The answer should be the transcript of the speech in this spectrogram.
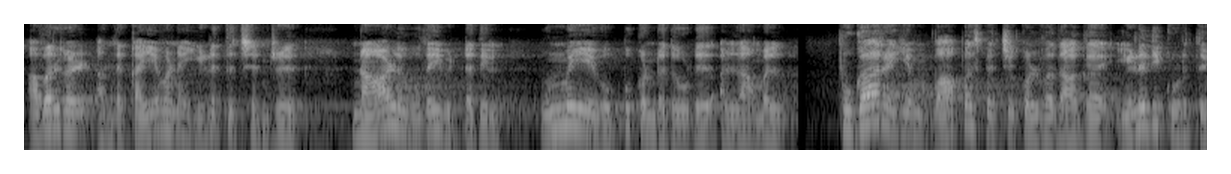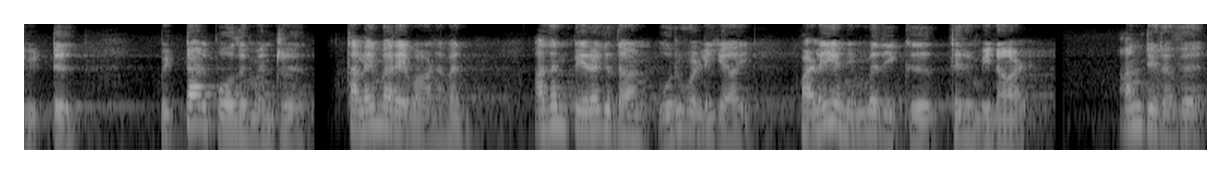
அவர்கள் அந்த கயவனை இழுத்துச் சென்று நாலு உதைவிட்டதில் உண்மையை ஒப்புக்கொண்டதோடு அல்லாமல் புகாரையும் வாபஸ் பெற்றுக்கொள்வதாக எழுதி கொடுத்துவிட்டு விட்டால் போதுமென்று தலைமறைவானவன் அதன் பிறகுதான் ஒரு வழியாய் பழைய நிம்மதிக்கு திரும்பினாள். அன்றிரவு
